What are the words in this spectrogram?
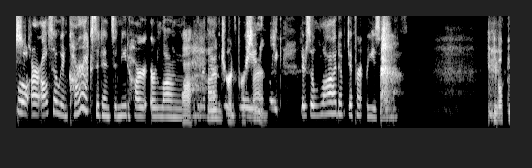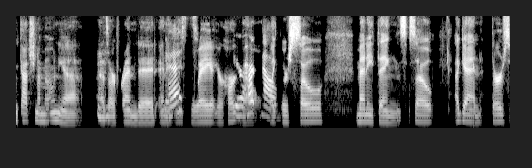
people are also in car accidents and need heart or lung. A hundred percent. Like, there's a lot of different reasons. people can catch pneumonia as Mhm. our friend did and it eats away at your heart Your valve. heart like there's so many things so again there's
